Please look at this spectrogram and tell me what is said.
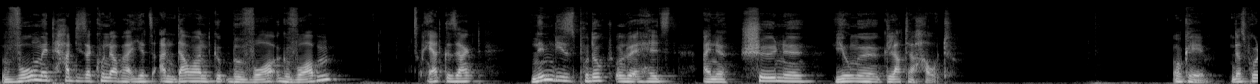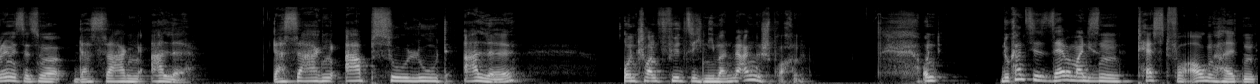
Womit hat dieser Kunde aber jetzt andauernd geworben? Er hat gesagt, nimm dieses Produkt und du erhältst eine schöne, junge, glatte Haut. Okay, das Problem ist jetzt nur, das sagen alle. Das sagen absolut alle und schon fühlt sich niemand mehr angesprochen. Und du kannst dir selber mal diesen Test vor Augen halten.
